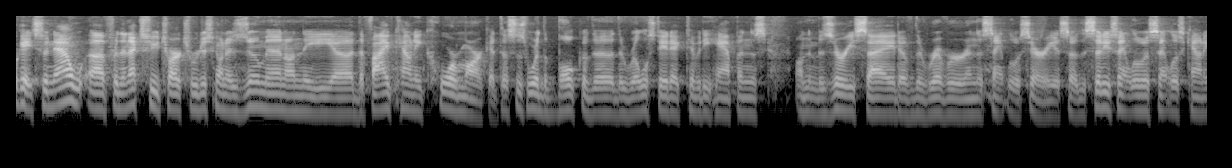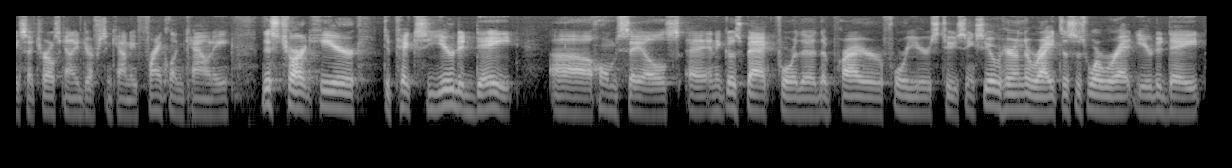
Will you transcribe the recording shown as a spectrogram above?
Okay, so now uh, for the next few charts, we're just going to zoom in on the, uh, the five county core market. This is where the bulk of the, the real estate activity happens on the Missouri side of the river in the St. Louis area. So the city of St. Louis, St. Louis County, St. Charles County, Jefferson County, Franklin County. This chart here depicts year to date uh, home sales, and it goes back for the, the prior four years too. So you can see over here on the right, this is where we're at year to date.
